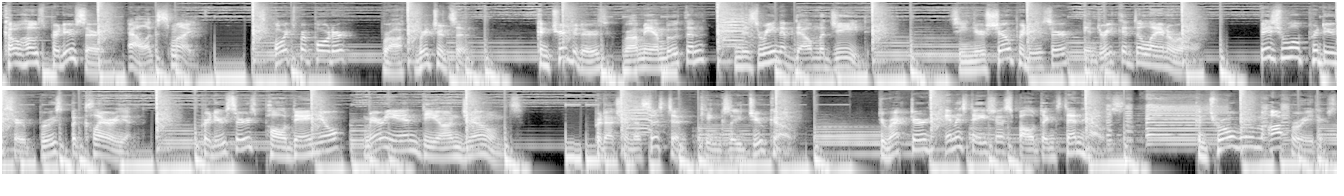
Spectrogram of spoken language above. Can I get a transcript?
Co host producer Alex Smythe. Sports reporter Brock Richardson. Contributors Ramya Amuthan, Nazreen Abdel Majid. Senior show producer Indrika Delanero. Visual producer Bruce Baclarian. Producers Paul Daniel, Marianne Dion Jones. Production assistant Kingsley Juco. Director Anastasia Spalding Stenhouse. Control room operators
